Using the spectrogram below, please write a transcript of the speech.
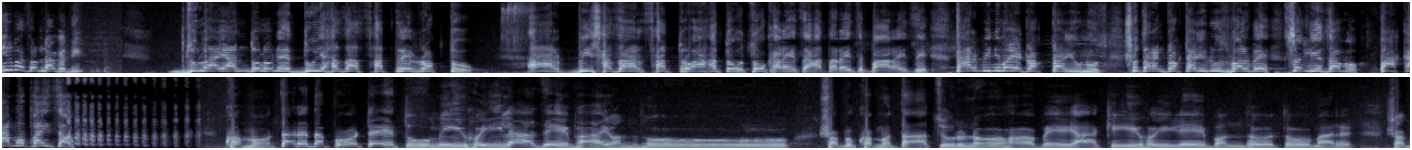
নির্বাচনটা আগে দিক। জুলাই আন্দোলনে দুই হাজার ছাত্রের রক্ত আর বিশ হাজার ছাত্র আহত, চোখ হারাইছে, হাত হারাইছে, পা হারাইছে। তার বিনিময়ে ডক্টর ইউনুস, সুতরাং ডক্টর ইউনুস বলবে, চলিয়ে যাব, পাকামো পাইছাও। ক্ষমতার দাপটে তুমি হইলা যে ভাই অন্ধ। সব ক্ষমতা চূর্ণ হবে, আখি হইলে বন্ধ তোমার। সব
